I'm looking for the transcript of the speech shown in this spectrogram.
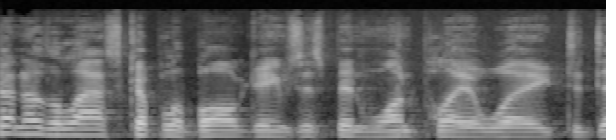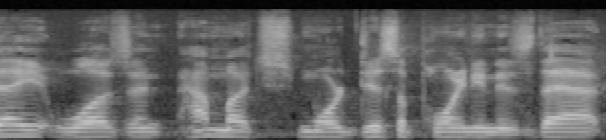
I know the last couple of ball games, it's been one play away. Today it wasn't. How much more disappointing is that?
